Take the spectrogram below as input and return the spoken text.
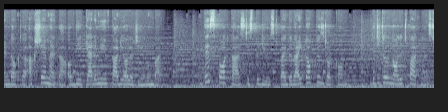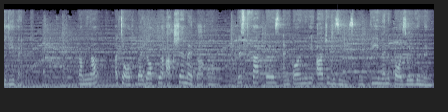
and Dr. Akshay Mehta of the Academy of Cardiology, Mumbai. This podcast is produced by therightdoctors.com, digital knowledge partners to the event. Coming up, a talk by Dr. Akshay Mehta on risk factors and coronary artery disease in premenopausal women.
